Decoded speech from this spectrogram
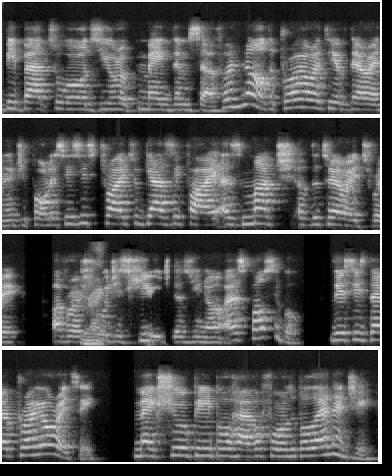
be bad towards Europe, make them suffer. No, the priority of their energy policies is try to gasify as much of the territory of Russia, Right. which is huge, as you know, as possible. This is their priority. Make sure people have affordable energy.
